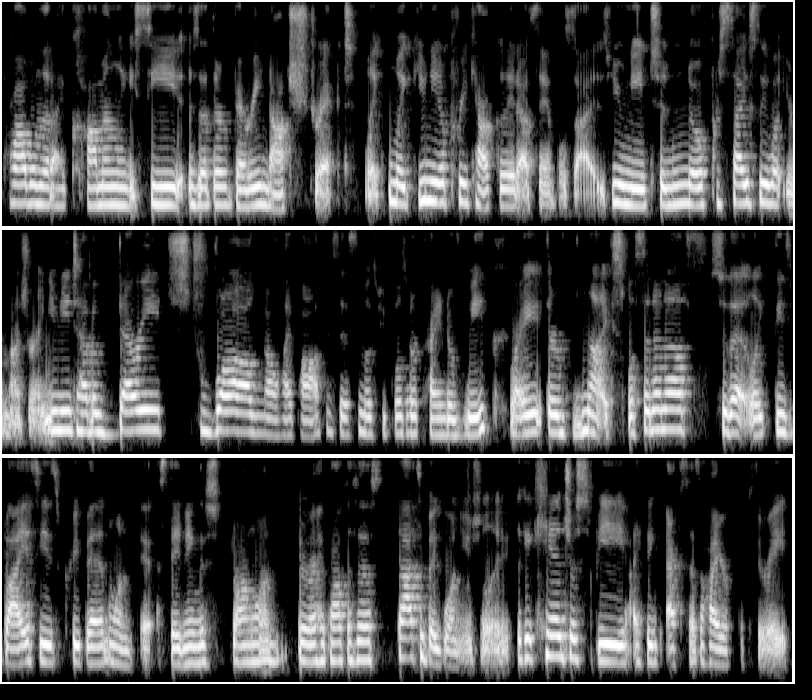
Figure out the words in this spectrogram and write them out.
problem that I commonly see is that they're very not strict. Like, like you need to pre-calculate out sample size. You need to know precisely what you're measuring. You need to have a very strong null hypothesis. Most people's are kind of weak, right? They're not explicit enough so that like these biases creep in when stating the strong one, their hypothesis. That's a big one usually. Like it can't just be I think X has a higher click-through rate.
